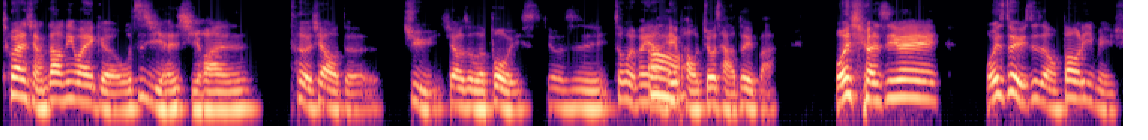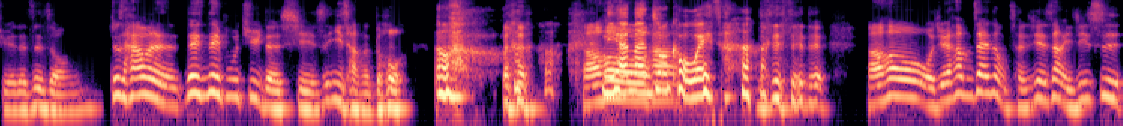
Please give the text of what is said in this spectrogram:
突然想到另外一个我自己很喜欢特效的剧，叫做 The Boys，就是中文翻译《黑袍纠察队》吧。哦、我很喜欢是因为。我一直对于这种暴力美学的这种，就是他们那那部剧的血是异常的多哦，然后你还蛮重口味的，对对对，然后我觉得他们在那种呈现上已经是，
